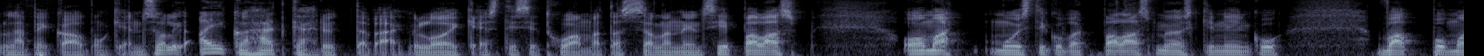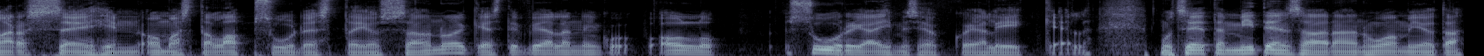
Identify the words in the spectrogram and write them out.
läpi kaupunkia. Niin se oli aika hätkähdyttävää kyllä oikeasti sit huomata sellainen. Siinä palas, omat muistikuvat palas myöskin niin kuin vappumarsseihin omasta lapsuudesta, jossa on oikeasti vielä niin kuin ollut suuria ihmisjoukkoja liikkeelle. Mutta se, että miten saadaan huomiota,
